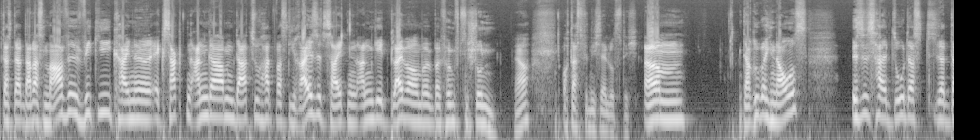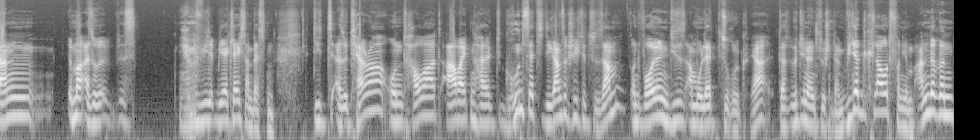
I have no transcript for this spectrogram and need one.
da, da das Marvel-Wiki keine exakten Angaben dazu hat, was die Reisezeiten angeht, bleiben wir mal bei 15 Stunden. Ja? Auch das finde ich sehr lustig. Ähm, darüber hinaus ist es halt so, dass dann immer, also es ja, wie, wie erkläre ich es am besten? Die, also Terra und Howard arbeiten halt grundsätzlich die ganze Geschichte zusammen und wollen dieses Amulett zurück. Ja, das wird ihnen inzwischen dann wieder geklaut von dem anderen,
